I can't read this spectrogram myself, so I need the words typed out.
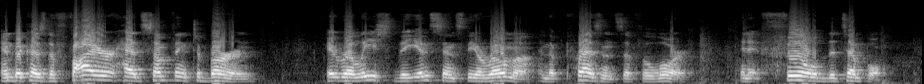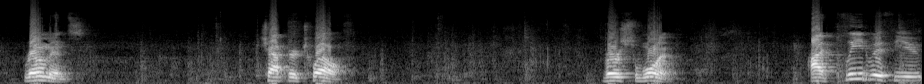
And because the fire had something to burn, it released the incense, the aroma, and the presence of the Lord. And it filled the temple. Romans chapter 12 verse 1. I plead with you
